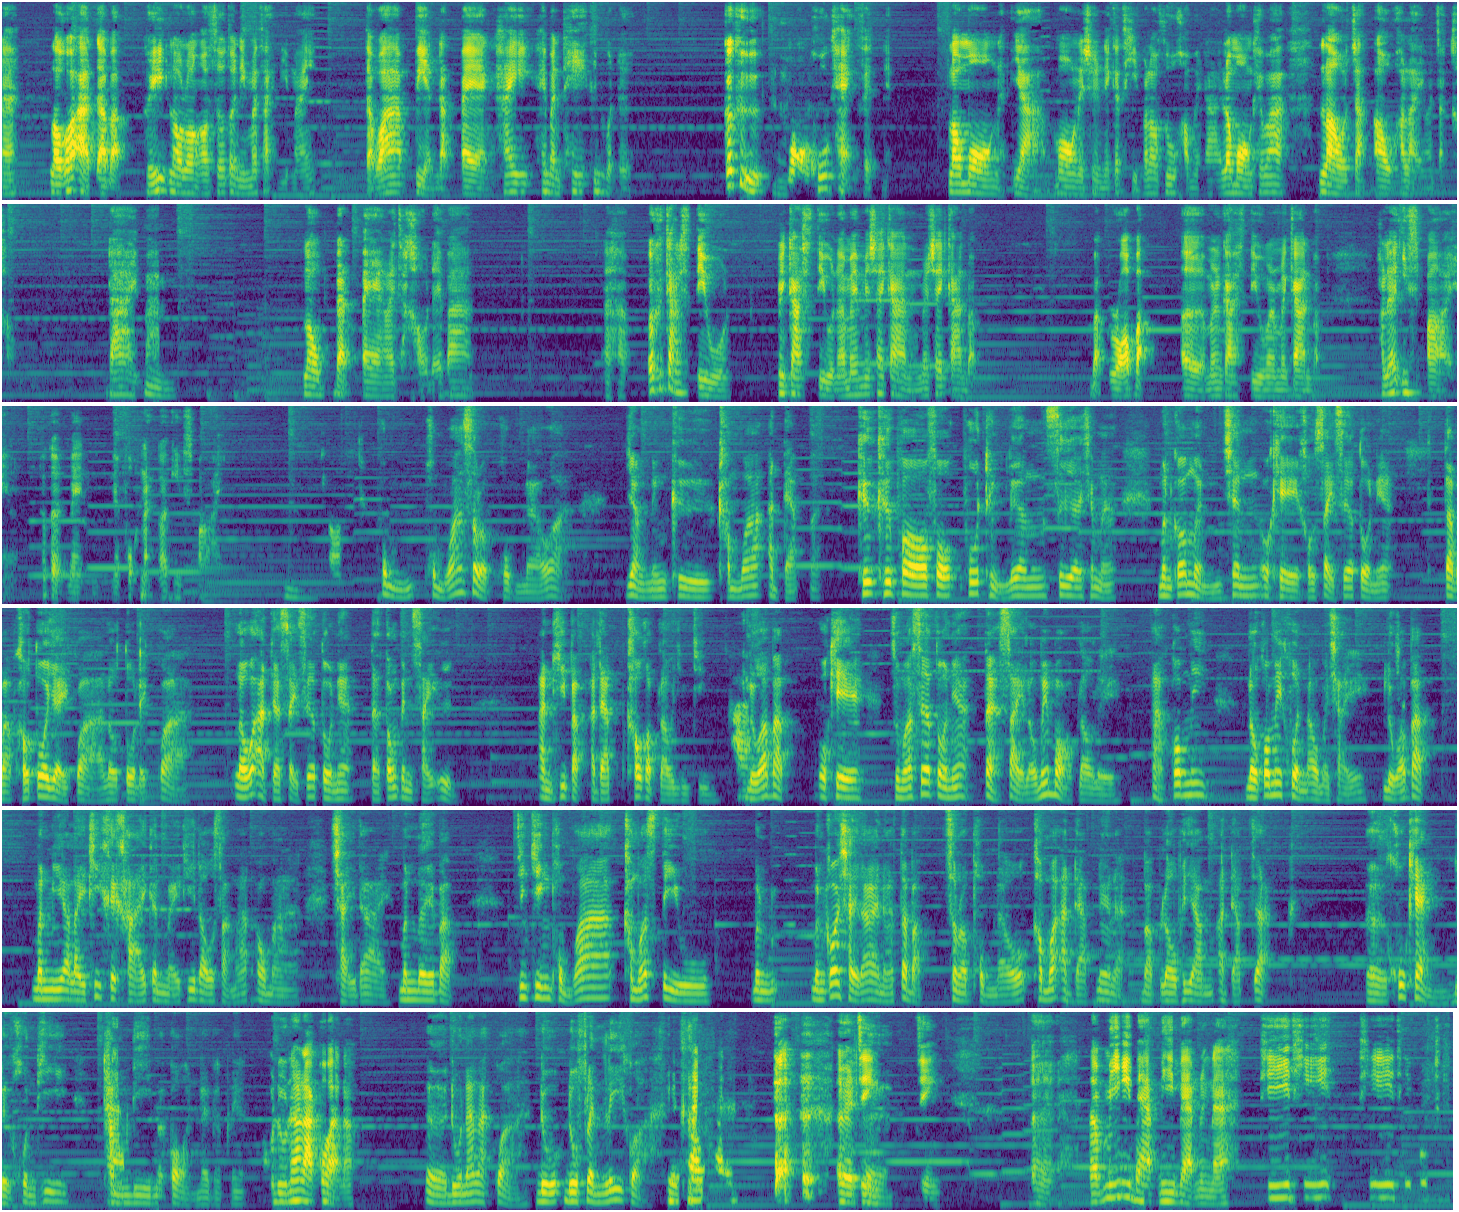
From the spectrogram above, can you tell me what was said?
นะเราก็อาจจะแบบเฮ้ยเราลองเอาเสื้อตัวนี้มาใส่ดีไหมแต่ว่าเปลี่ยนดัดแปลงให้ให้มันเท่ขึ้นกว่าเดิมก็คือมองคู่แข่งเสร็จเนี่ย เรามองเนี่ยอย่ามองในเชิงนกาทีฟว่าเราสู้เขาไม่ได้ เรามองแค่ว่าเราจะเอาอะไรมาจากเขา ได้บ้างเราดัดแปลงอะไรจากเขาได้บ้างนะครับก็คือการสติล เป็นการสติลนะไม่ไม่ใช่การไม่ใช่การแบบ แบบรอบอะเออมันเป็นการ steal มันเป็นการแบบเขาเรียก inspire ถ้าเกิดในในพวกหนังก็ inspireผมผมว่าสำหรับผมแล้วอะ อย่างหนึ่งคือคำว่า adapt อะคือคือพอโฟกพูดถึงเรื่องเสื้อใช่ไหมมันก็เหมือนเช่น โอเค เขาใส่เสื้อตัวเนี้ยแต่แบบเขาตัวใหญ่กว่า เราตัวเล็กกว่า เราก็อาจจะใส่เสื้อตัวเนี้ยแต่ต้องเป็นไซส์อื่น อันที่แบบ adapt เข้ากับเราจริง ๆ หรือว่าแบบ โอเค สมมติว่าเสื้อตัวเนี้ย แต่ใส่เราไม่เหมาะกับเราเลย อะก็ไม่เราก็ไม่ควรเอามาใช้ หรือว่าแบบมันมีอะไรที่คล้ายๆกันไหมที่เราสามารถเอามาใช้ได้ มันเลยแบบ จริง ๆ ผมว่าคำว่า steel มันมันก็ใช้ได้นะ แต่แบบสำหรับผมแล้วคำว่า adapt เนี่ยแหละแบบเราพยายาม adapt จากเอ่อคู่แข่งหรือคนที่ทำดีมาก่อนอะไรแบบเนี้ยมันดูน่ารักกว่าเนอะเออดูน่ารักกว่า ดูดูเฟรนลี่กว่า เออจริงเออจริง เออแล้วมีอีกแบบมีอีกแบบหนึ่งนะ ที่ที่ที่ที่พูดถึง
